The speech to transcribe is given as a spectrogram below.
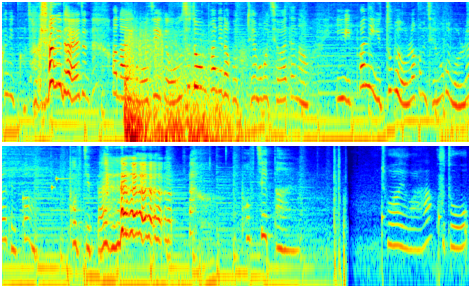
그니까. 자기장이 다 해준 아 나 이거 뭐지? 이게 운수 좋은 판이라고 제목을 지어야 되나? 이, 이 판이 유튜브에 올라가면 제목을 뭘로 해야 될까? 법지 딸. 법지 딸. 좋아요와 구독.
